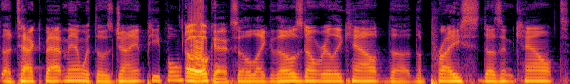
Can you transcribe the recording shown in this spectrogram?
attacked Batman with those giant people. Oh, okay. So like those don't really count. The the price doesn't count.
